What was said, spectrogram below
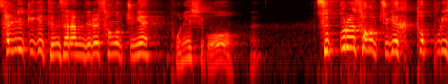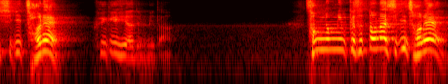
살육기게 든 사람들을 성읍 중에 보내시고 숯불을 성읍 중에 흩어 뿌리시기 전에 회개해야 됩니다. 성령님께서 떠나시기 전에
